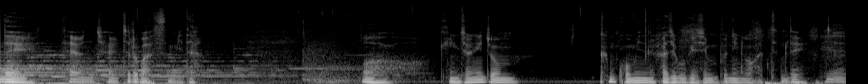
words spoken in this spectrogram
네, 사연 잘 들어봤습니다. 어, 굉장히 좀 큰 고민을 가지고 계신 분인 것 같은데 네.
